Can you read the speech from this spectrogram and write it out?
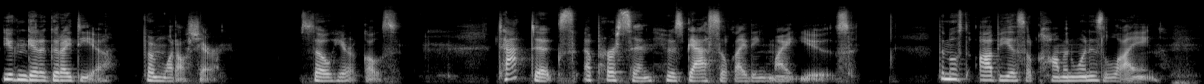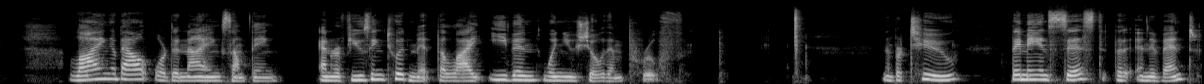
you can get a good idea from what I'll share. So here it goes. Tactics a person who is gaslighting might use. The most obvious or common one is lying. Lying about or denying something and refusing to admit the lie even when you show them proof. Number two, they may insist that an event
